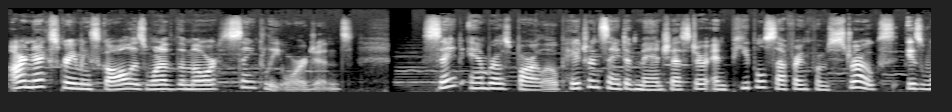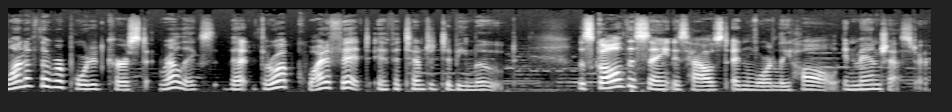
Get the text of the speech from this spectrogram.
Our next screaming skull is one of the more saintly origins. St. Ambrose Barlow, patron saint of Manchester and people suffering from strokes, is one of the reported cursed relics that throw up quite a fit if attempted to be moved. The skull of the saint is housed in Wardley Hall in Manchester.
